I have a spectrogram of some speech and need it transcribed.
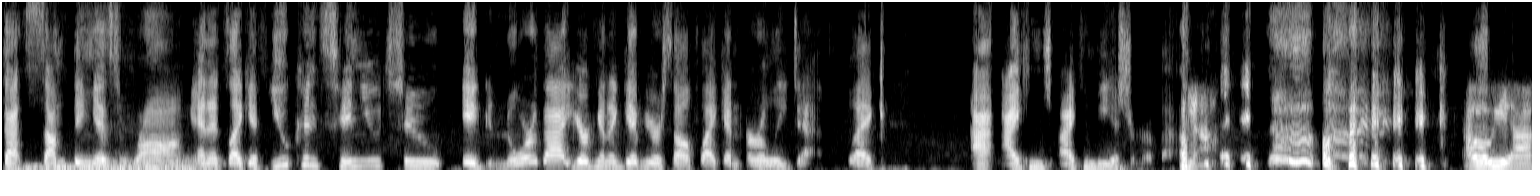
that something is wrong and it's like if you continue to ignore that you're going to give yourself like an early death like I, I can I can be assured of that. Yeah. like, oh yeah,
